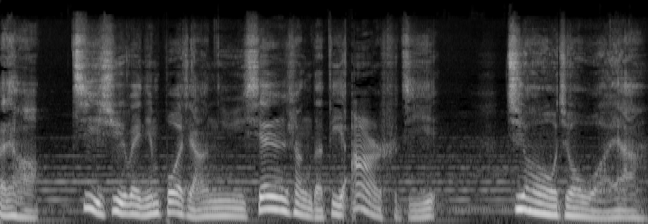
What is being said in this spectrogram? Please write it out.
大家好，继续为您播讲《女先生》的第二十集。救救我呀！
